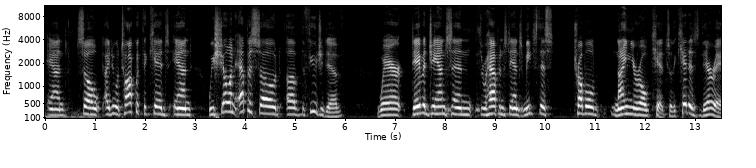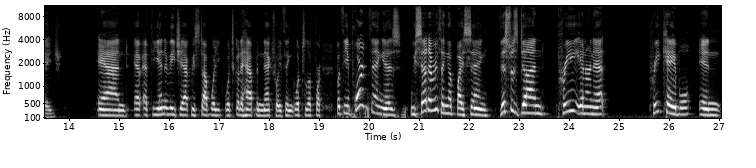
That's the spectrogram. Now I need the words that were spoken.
and so I do a talk with the kids, and we show an episode of The Fugitive where David Janssen, through happenstance, meets this troubled nine-year-old kid. So the kid is their age and at, at, the end of each act, we stop what you, what's going to happen next, what you think, what to look for. But the important thing is, we set everything up by saying this was done pre internet, pre cable, in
